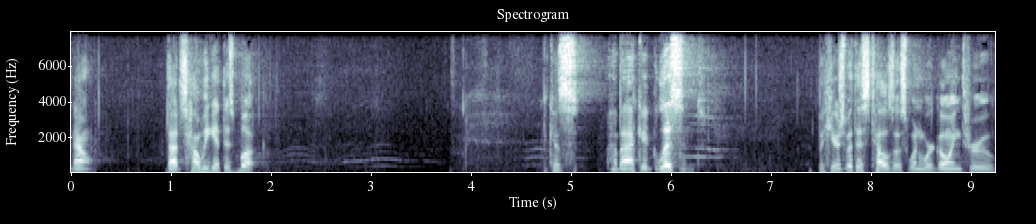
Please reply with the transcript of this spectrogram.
Now, that's how we get this book. Because Habakkuk listened. But here's what this tells us when we're going through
